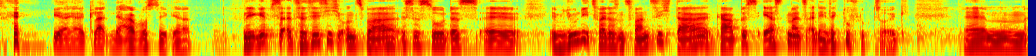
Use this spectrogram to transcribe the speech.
ja, ja, klar, ja, wusste ich, ja. Nee, gibt's tatsächlich. Und zwar ist es so, dass äh, im Juni 2020, da gab es erstmals ein Elektroflugzeug. Ähm,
